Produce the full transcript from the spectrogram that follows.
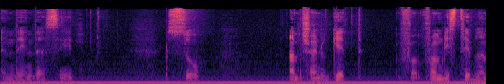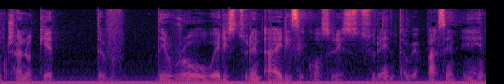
and then that's it. So I'm trying to get from, from this table I'm trying to get the the row where the student id is equal to the student that we're passing in.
